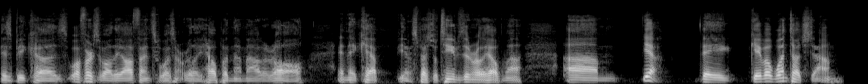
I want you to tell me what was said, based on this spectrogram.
is because, well, first of all, the offense wasn't really helping them out at all. And they kept, you know, special teams didn't really help them out. Um, yeah, they gave up one touchdown,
